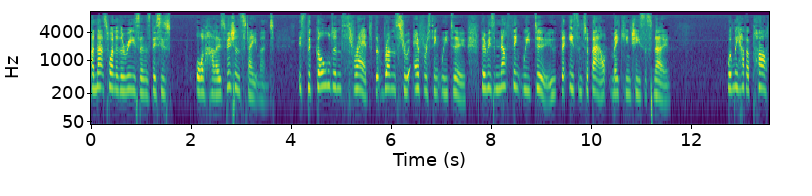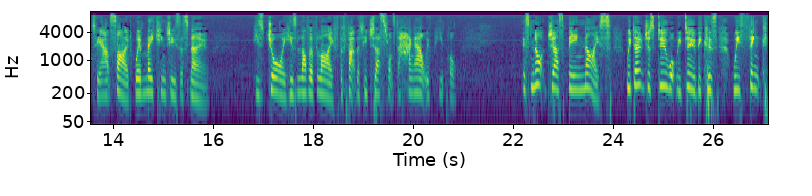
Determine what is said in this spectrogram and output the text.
And that's one of the reasons this is All Hallows vision statement. It's the golden thread that runs through everything we do. There is nothing we do that isn't about making Jesus known. When we have a party outside, we're making Jesus known. His joy, his love of life, the fact that he just wants to hang out with people. It's not just being nice. We don't just do what we do because we think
